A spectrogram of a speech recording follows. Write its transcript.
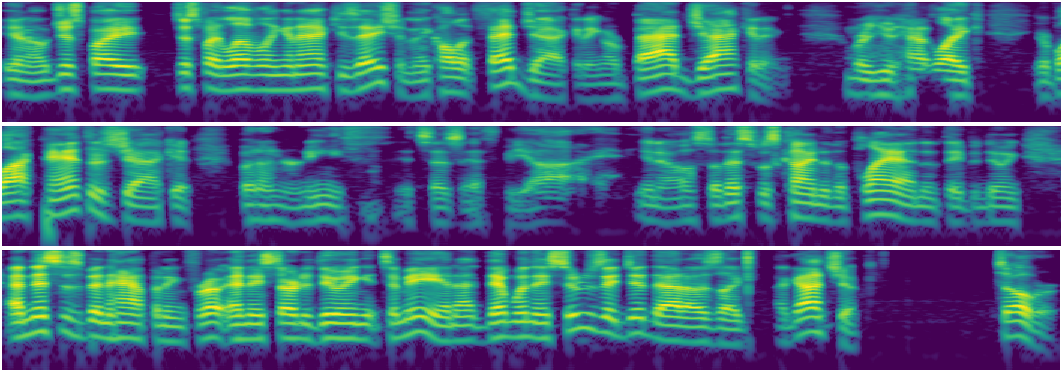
you know, just by just by leveling an accusation. They call it Fed jacketing or bad jacketing, where you'd have like your Black Panthers jacket, but underneath it says FBI, you know. So this was kind of the plan that they've been doing, and this has been happening for, and they started doing it to me, and I, then when they, as soon as they did that, I was like, I got you it's over.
